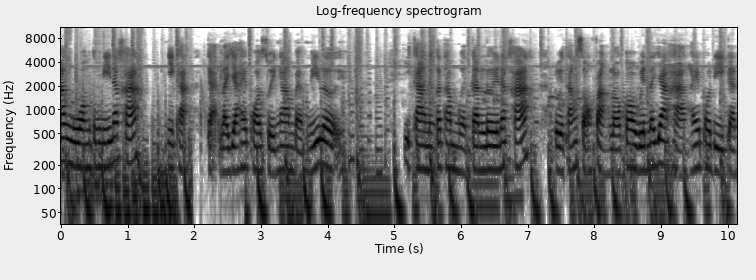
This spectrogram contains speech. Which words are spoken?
างๆงวงตรงนี้นะคะ นี่ค่ะกะระยะให้พอสวยงามแบบนี้เลย อีกข้างหนึ่งก็ทำเหมือนกันเลยนะคะ โดยทั้งสองฝั่งเราก็เว้นระยะห่างให้พอดีกัน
